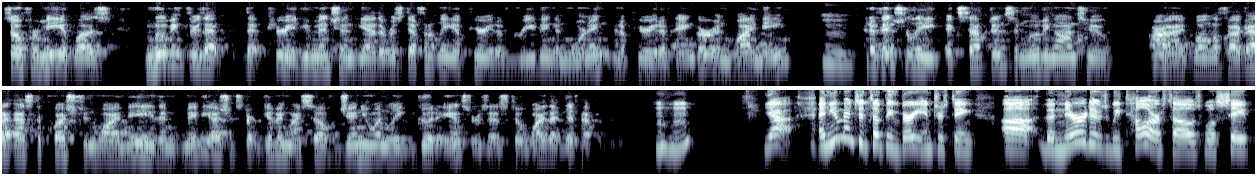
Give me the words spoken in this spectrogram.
So for me, it was moving through that that period. You mentioned, yeah, there was definitely a period of grieving and mourning, and a period of anger and why me, mm. and eventually acceptance and moving on to, all right, well, if I got to ask the question why me, then maybe I should start giving myself genuinely good answers as to why that did happen to me. Mm-hmm. Yeah. And you mentioned something very interesting. Uh, the narratives we tell ourselves will shape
